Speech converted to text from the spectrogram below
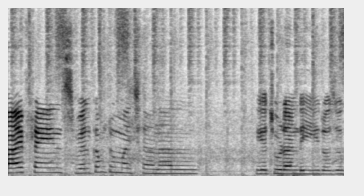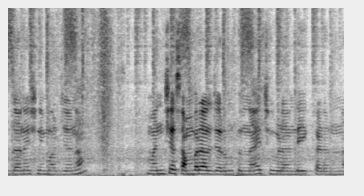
Hi friends welcome to my channel. ఇక చూడండి ఈరోజు గణేష్ నిమజ్జనం. మంచిగా సంబరాలు జరుగుతున్నాయి. చూడండి ఇక్కడ ఉన్న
